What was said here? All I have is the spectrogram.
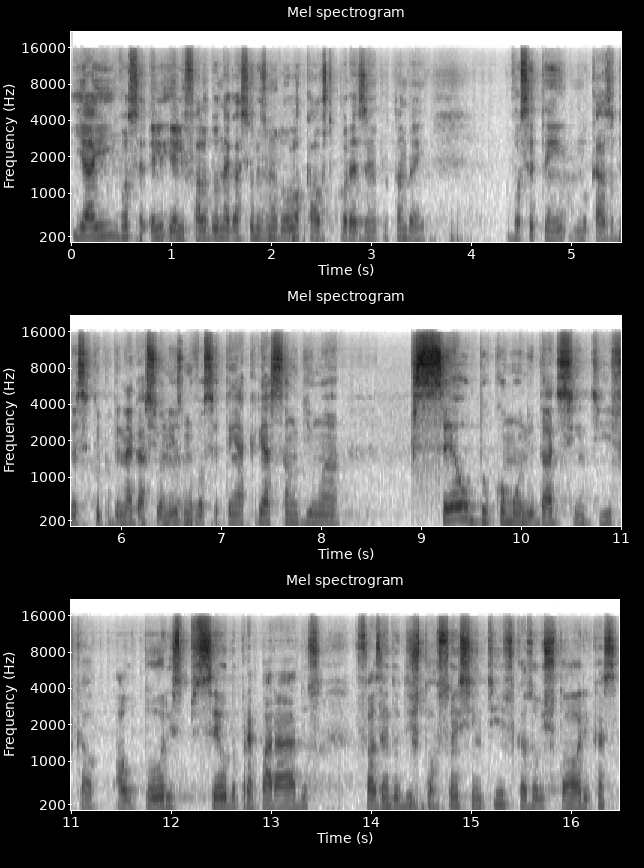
e aí você, ele, ele fala do negacionismo do Holocausto, por exemplo, também. Você tem, no caso desse tipo de negacionismo, você tem a criação de uma pseudo-comunidade científica, autores pseudo-preparados, fazendo distorções científicas ou históricas,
